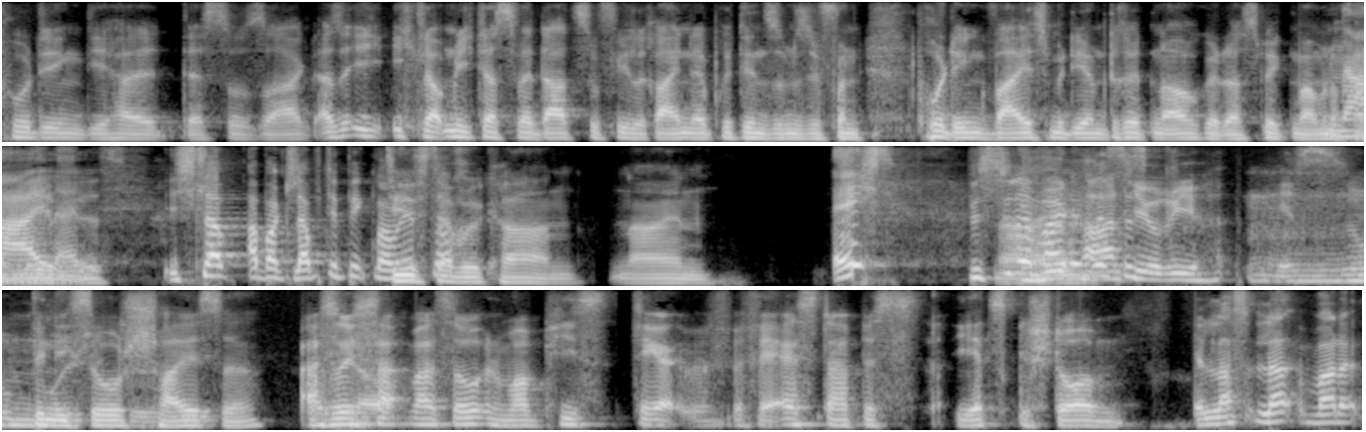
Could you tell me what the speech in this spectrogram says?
Pudding, die halt das so sagt. Also ich, ich glaube nicht, dass wir da zu viel reininterpretieren, im Sinne von Pudding weiß mit ihrem dritten Auge, dass Big Mom noch am Nein, Leben nein. ist. Ich glaube, aber glaubt ihr Big Mom ist der noch? Vulkan. Nein. Echt? Bist du Nein. der Meinung, dass das Vulkantheorie ist so Finde ich so scheiße. Also ich Ja. sag mal so, in One Piece, Digga, wer ist da bis jetzt gestorben? Ja, Lass, la, warte,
